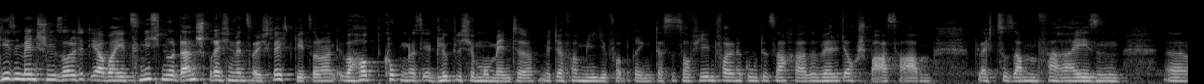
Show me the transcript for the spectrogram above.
diesen Menschen solltet ihr aber jetzt nicht nur dann sprechen, wenn es euch schlecht geht, sondern überhaupt gucken, dass ihr glückliche Momente mit der Familie verbringt. Das ist auf jeden Fall eine gute Sache. Also werdet ihr auch Spaß haben, vielleicht zusammen verreisen äh,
